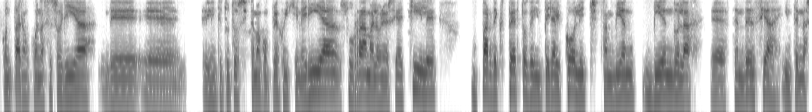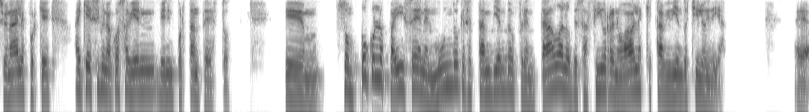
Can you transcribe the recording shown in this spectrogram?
contaron con asesoría del el Instituto Sistema Complejo de Ingeniería, su rama de la Universidad de Chile, un par de expertos del Imperial College también viendo las tendencias internacionales, porque hay que decir una cosa bien, bien importante de esto. Em, son pocos los países en el mundo que se están viendo enfrentados a los desafíos renovables que está viviendo Chile hoy día. Eh,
